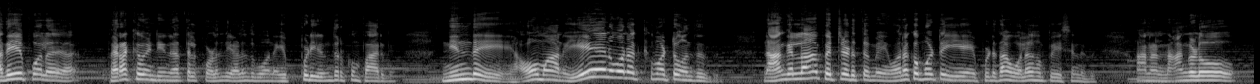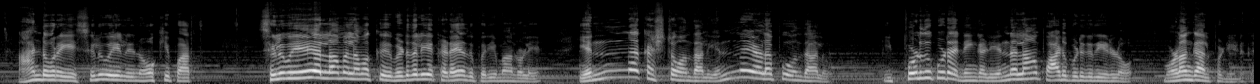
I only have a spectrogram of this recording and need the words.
அதே போல் பிறக்க வேண்டிய நேரத்தில் குழந்தை இழந்து போனேன். எப்படி இருந்திருக்கும் பாருங்கள் நிந்தை அவமானம் ஏன் உனக்கு மட்டும் வந்தது? நாங்கள்லாம் பெற்றெடுத்தோமே உனக்கு மட்டும் ஏன் இப்படி தான் உலகம் பேசினது? ஆனால் நாங்களோ ஆண்டவரை சிலுவையில் நோக்கி பார்த்தோம் சிலுவையே இல்லாமல் நமக்கு விடுதலையே கிடையாது பெரியமானோளே என்ன கஷ்டம் வந்தாலும் என்ன இழப்பு வந்தாலும் இப்பொழுது கூட நீங்கள் என்னெல்லாம் பாடுபடுகிறீர்களோ முழங்கால் படி எடுங்க.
